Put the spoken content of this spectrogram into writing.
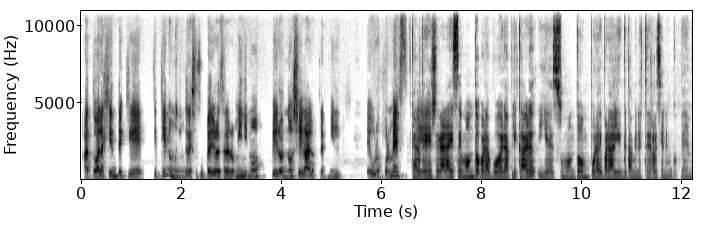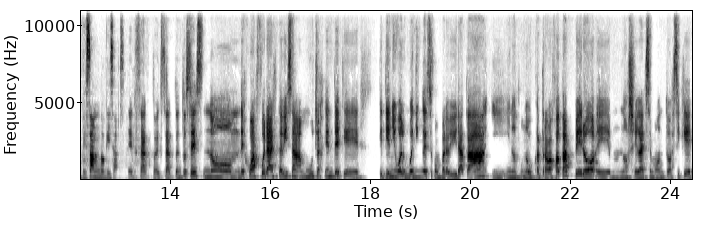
a toda la gente que, que tiene un ingreso superior al salario mínimo, pero no llega a los 3.000 euros por mes. Claro, que eh, llegar a ese monto para poder aplicar y es un montón por ahí para alguien que también esté recién empezando quizás. Exacto, exacto. Entonces no dejó afuera esta visa a mucha gente que, que tiene igual un buen ingreso como para vivir acá y, no, no, buscar trabajo acá, pero eh, no llega a ese monto. Así que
